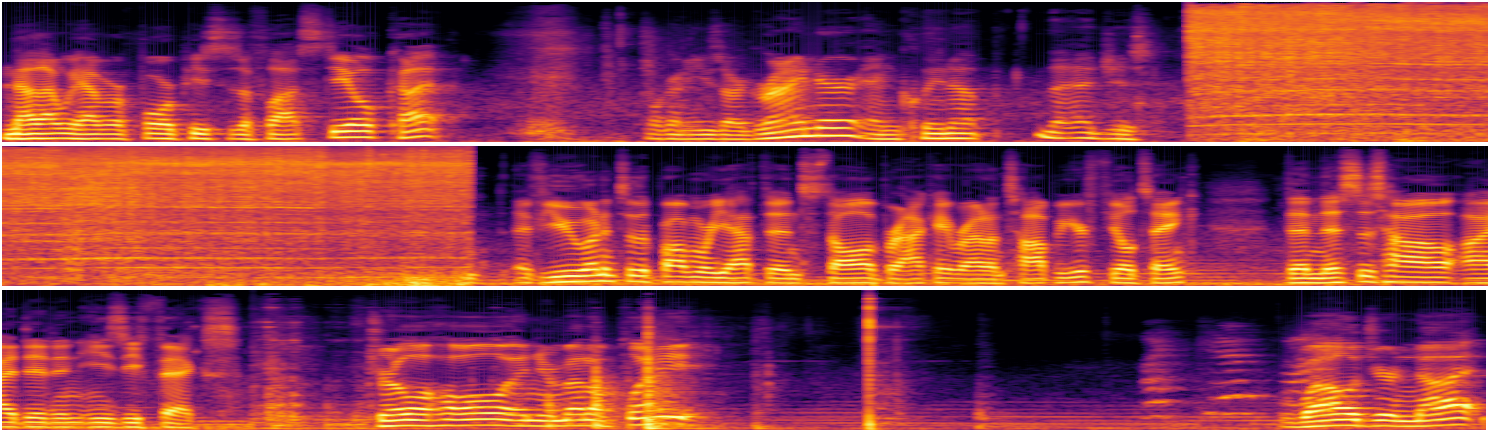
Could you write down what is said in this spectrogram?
Now that we have our four pieces of flat steel cut, we're gonna use our grinder and clean up the edges. If you run into the problem where you have to install a bracket right on top of your fuel tank, then this is how I did an easy fix. Drill a hole in your metal plate, weld your nut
